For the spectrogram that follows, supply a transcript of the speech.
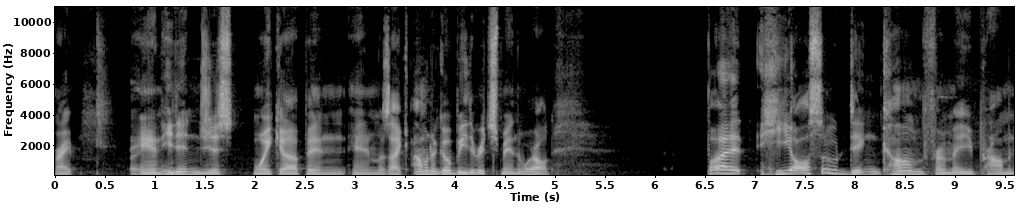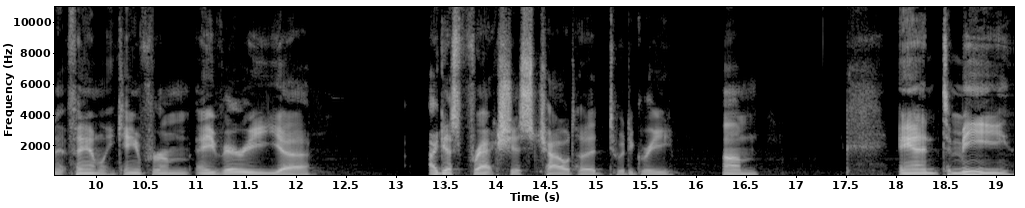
right? Right. And he didn't just wake up and, and was like, I'm going to go be the richest man in the world. But he also didn't come from a prominent family. Came from a very, uh, I guess, fractious childhood to a degree. Um, and to me,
